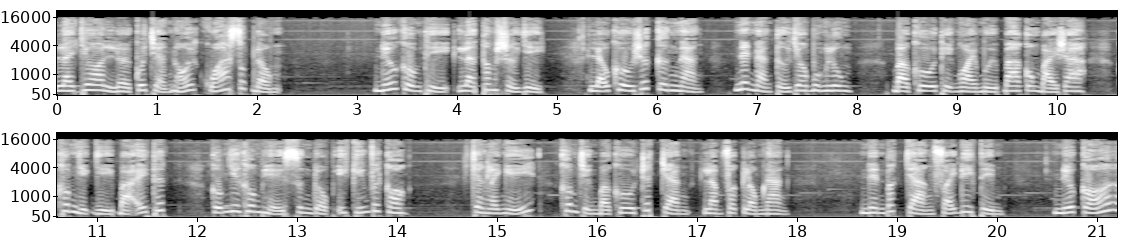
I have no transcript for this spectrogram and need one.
Là do lời của chàng nói quá xúc động. Nếu không thì là tâm sự gì? Lão khu rất cưng nàng, Nên nàng tự do buông lung. Bà khu thì ngoài 13 con bài ra, Không việc gì bà ấy thích, cũng như không hề xung đột ý kiến với con. Chàng lại nghĩ, không chừng bà khu trách chàng làm phật lòng nàng nên bắt chàng phải đi tìm. Nếu có,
